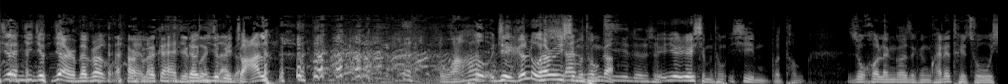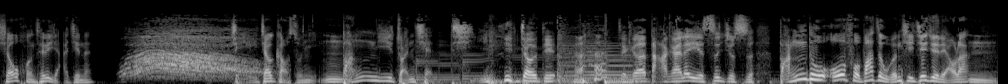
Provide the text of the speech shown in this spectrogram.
这你就你二百块200块钱就然后你就被抓了。哇哦，这个路还有行不通嘎商机真，是有有行不通，行不通。如何能够更快的退出小黄车的押金呢？这叫告诉你，嗯帮你赚钱，替你找爹。这个大概的意思就是帮到欧付把这个问题解决掉了。嗯，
